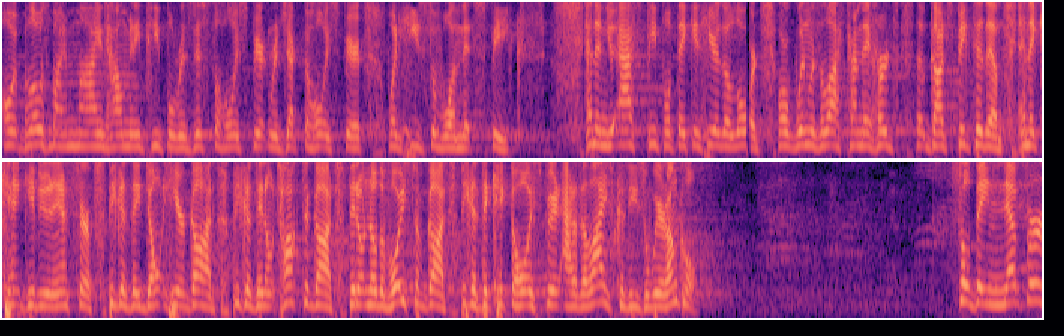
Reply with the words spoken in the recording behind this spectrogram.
Oh, it blows my mind how many people resist the Holy Spirit and reject the Holy Spirit when He's the one that speaks. And then you ask people if they could hear the Lord or when was the last time they heard God speak to them and they can't give you an answer because they don't hear God, because they don't talk to God, they don't know the voice of God, because they kick the Holy Spirit out of their life because He's a weird uncle. So they never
